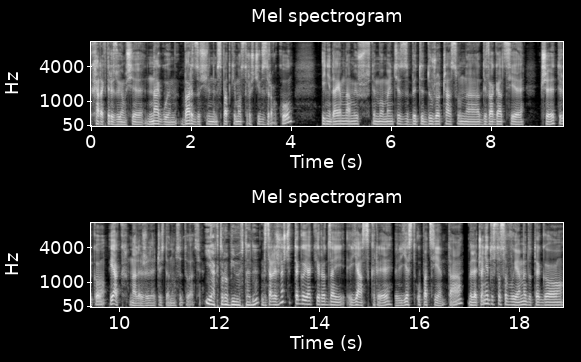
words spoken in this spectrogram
charakteryzują się nagłym, bardzo silnym spadkiem ostrości wzroku i nie dają nam już w tym momencie zbyt dużo czasu na dywagację czy tylko jak należy leczyć daną sytuację. I jak to robimy wtedy? W zależności od tego, jaki rodzaj jaskry jest u pacjenta, leczenie dostosowujemy do tego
